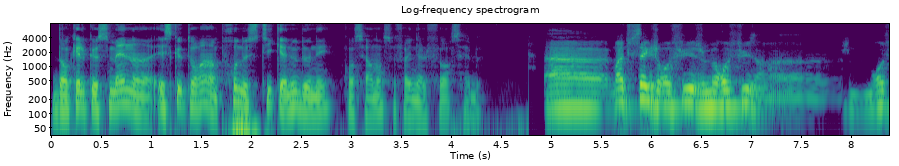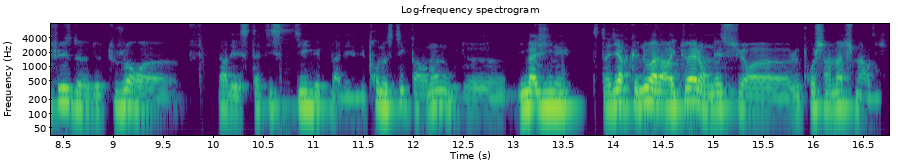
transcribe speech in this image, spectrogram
dans quelques semaines? Est-ce que tu auras un pronostic à nous donner concernant ce Final Four, Seb? Moi, tu sais que je refuse, je me refuse, hein, je me refuse de, toujours euh, faire des statistiques, des, bah, pronostics, pardon, ou d'imaginer. C'est-à-dire que nous, à l'heure actuelle, on est sur euh, le prochain match mardi.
